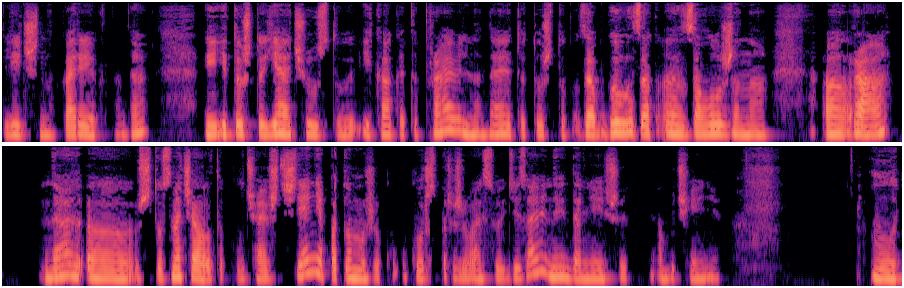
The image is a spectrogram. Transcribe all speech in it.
лично корректно, да, и, и то, что я чувствую, и как это правильно, да, это то, что было э, заложено а, ра, да, а, что сначала ты получаешь чтение, потом уже курс «Проживай свой дизайн» и дальнейшее обучение. Вот.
